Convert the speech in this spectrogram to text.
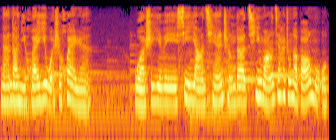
难道你怀疑我是坏人？我是一位信仰虔诚的亲王家中的保姆，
